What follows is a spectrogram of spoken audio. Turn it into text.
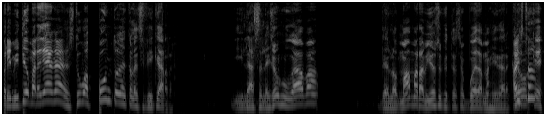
Primitivo Marayaga estuvo a punto de clasificar y la selección jugaba de lo más maravilloso que usted se pueda imaginar. Creo que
